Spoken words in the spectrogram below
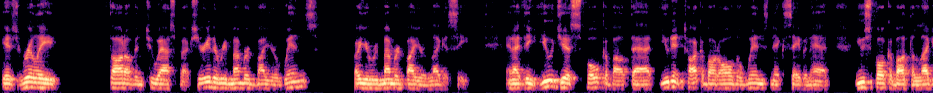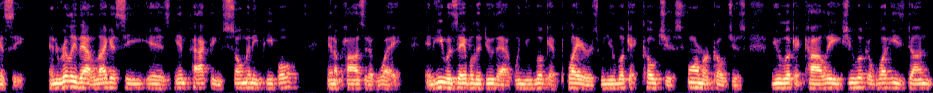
is really thought of in two aspects. You're either remembered by your wins or you're remembered by your legacy. And I think you just spoke about that. You didn't talk about all the wins Nick Saban had. You spoke about the legacy. And really, that legacy is impacting so many people in a positive way. And he was able to do that when you look at players, when you look at coaches, former coaches, you look at colleagues, you look at what he's done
